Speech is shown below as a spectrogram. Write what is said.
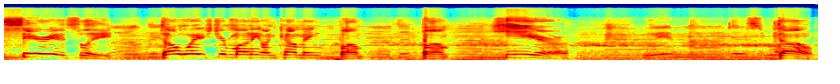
Seriously. Don't waste your money on coming bump, bump here. Don't.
